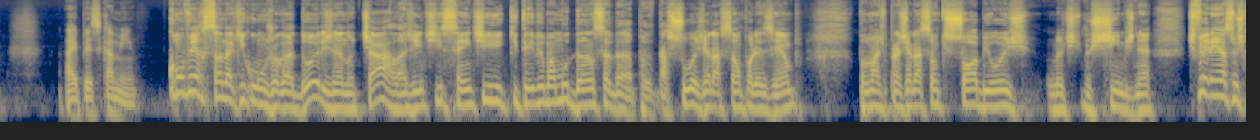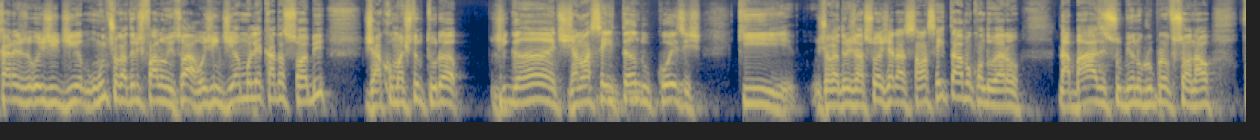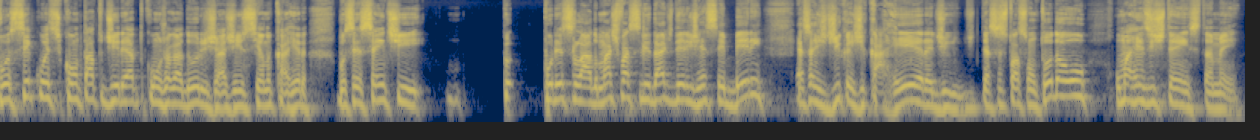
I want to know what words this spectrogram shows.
a ir pra esse caminho. Conversando aqui com os jogadores, né, no Charla, a gente sente que teve uma mudança da, da sua geração, por exemplo, uma- pra geração que sobe hoje nos, nos times, né? Diferença, os caras hoje em dia, muitos jogadores falam isso. Ah, hoje em dia a molecada sobe já com uma estrutura gigante, já não aceitando coisas que os jogadores da sua geração aceitavam quando eram da base, subiam no grupo profissional. Você, com esse contato direto com os jogadores, já agenciando carreira, você sente por esse lado, mais facilidade deles receberem essas dicas de carreira, de, de- dessa situação toda, ou uma resistência também?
